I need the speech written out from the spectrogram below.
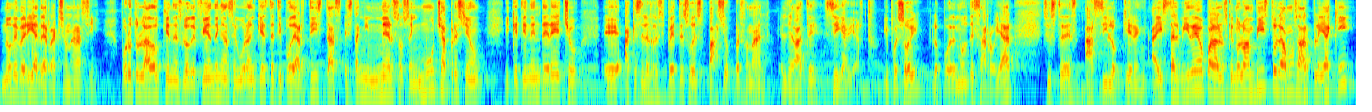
no debería de reaccionar así. Por otro lado, quienes lo defienden aseguran que este tipo de artistas están inmersos en mucha presión y que tienen derecho eh, a que se les respete su espacio personal. El debate sigue abierto. Y pues hoy lo podemos desarrollar si ustedes así lo quieren. Ahí está el video para los que no lo han visto, le vamos a dar play aquí.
